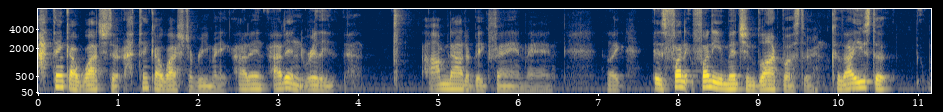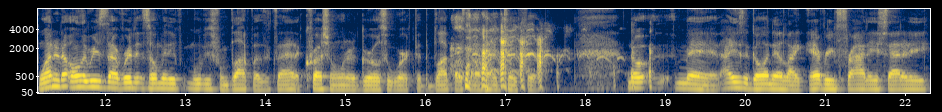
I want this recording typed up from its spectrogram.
I think I watched it. I think I watched the remake. I didn't. I didn't really. I'm not a big fan, man. Like it's funny. Funny you mentioned Blockbuster because I used to. One of the only reasons I rented so many movies from Blockbuster because I had a crush on one of the girls who worked at the Blockbuster on 125th. no, man, I used to go in there like every Friday, Saturday,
